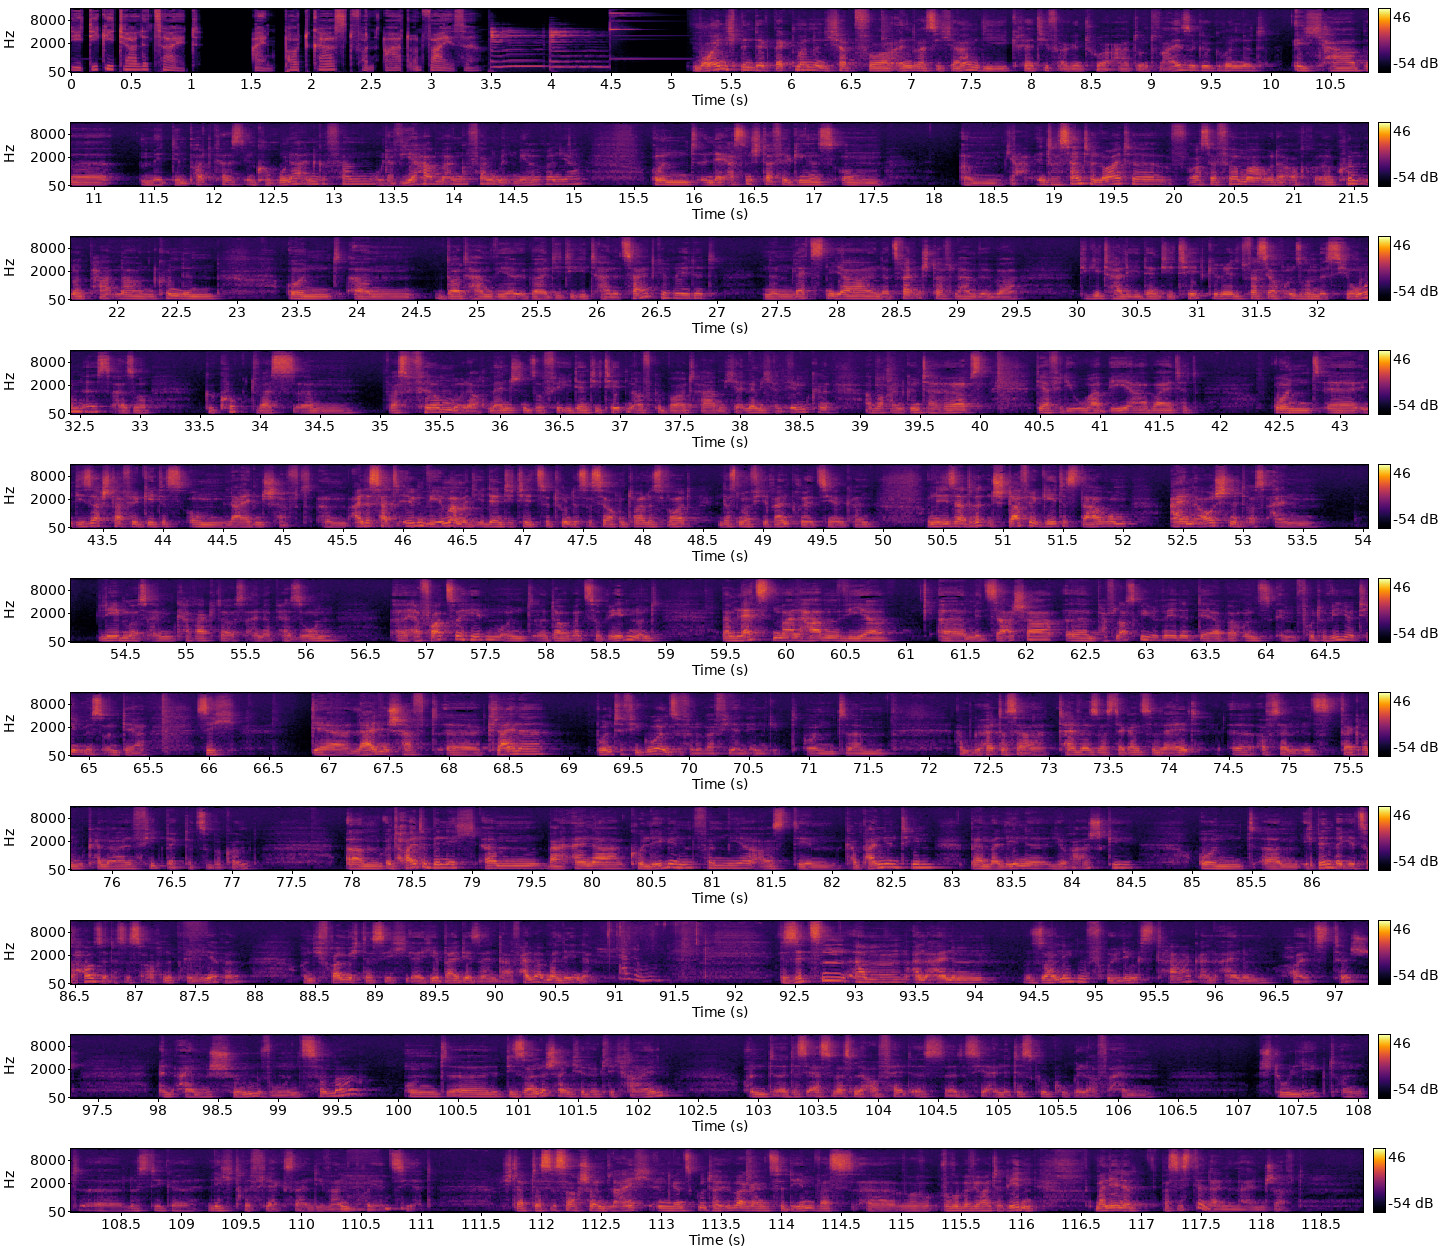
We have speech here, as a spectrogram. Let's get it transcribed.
Die digitale Zeit. Ein Podcast von Art und Weise. Moin, ich bin Dirk Beckmann und ich habe vor 31 Jahren die Kreativagentur Art und Weise gegründet. Ich habe mit dem Podcast in Corona angefangen oder wir haben angefangen mit mehreren Jahren. Und in der ersten Staffel ging es um ähm, ja, interessante Leute aus der Firma oder auch äh, Kunden und Partner und Kundinnen. Und ähm, dort haben wir über die digitale Zeit geredet. In dem letzten Jahr, in der zweiten Staffel, haben wir über digitale Identität geredet, was ja auch unsere Mission ist. Also geguckt, was, ähm, was Firmen oder auch Menschen so für Identitäten aufgebaut haben. Ich erinnere mich an Imke, aber auch an Günter Herbst, der für die UHB arbeitet. Und äh, in dieser Staffel geht es um Leidenschaft. Ähm, alles hat irgendwie immer mit Identität zu tun. Das ist ja auch ein tolles Wort, in das man viel reinprojizieren kann. Und in dieser dritten Staffel geht es darum, einen Ausschnitt aus einem Leben, aus einem Charakter, aus einer Person äh, hervorzuheben und äh, darüber zu reden. Und beim letzten Mal haben wir äh, mit Sascha äh, Pawlowski geredet, der bei uns im Foto-Video-Team ist und der sich der Leidenschaft, äh, kleine bunte Figuren zu fotografieren hingibt. Und ähm, haben gehört, dass er teilweise aus der ganzen Welt äh, auf seinem Instagram-Kanal Feedback dazu bekommt. Ähm, und heute bin ich ähm, bei einer Kollegin von mir aus dem Kampagnenteam, bei Marlene Juraschki. Und ähm, ich bin bei ihr zu Hause, das ist auch eine Premiere. Und ich freue mich, dass ich äh, hier bei dir sein darf. Hallo Marlene. Hallo. Wir sitzen ähm, an einem sonnigen Frühlingstag an einem Holztisch in einem schönen Wohnzimmer und äh, die Sonne scheint hier wirklich rein. Und äh, das Erste, was mir auffällt, ist, äh, dass hier eine Disco-Kugel auf einem Stuhl liegt und äh, lustige Lichtreflexe an die Wand projiziert. Ich glaube, das ist auch schon gleich ein ganz guter Übergang zu dem, was, äh, worüber wir heute reden. Marlene, was ist denn deine Leidenschaft?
